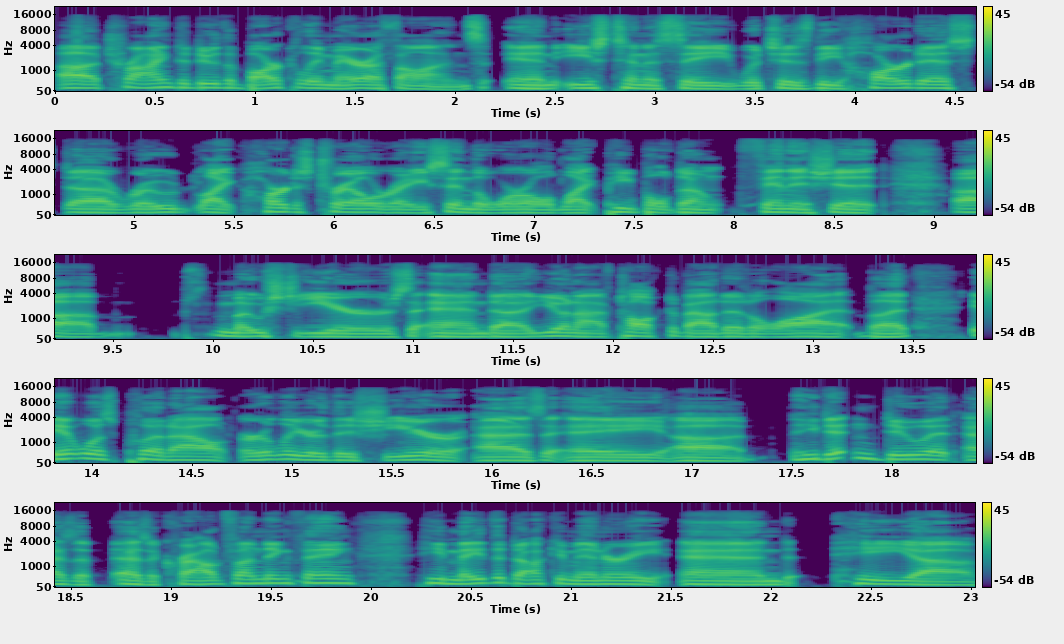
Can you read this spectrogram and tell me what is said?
uh, trying to do the Barkley Marathons in East Tennessee, which is the hardest uh, road, like hardest trail race in the world. Like people don't finish it. Uh, most years and uh, you and I have talked about it a lot but it was put out earlier this year as a uh, he didn't do it as a as a crowdfunding thing he made the documentary and he uh,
